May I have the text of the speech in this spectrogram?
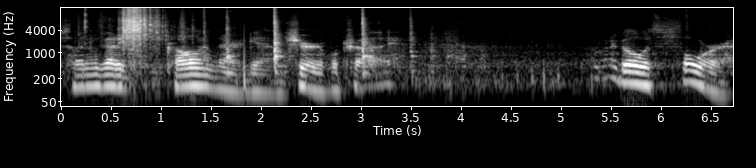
So I don't got to crawl in there again. Sure, we'll try. I'm going to go with four.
